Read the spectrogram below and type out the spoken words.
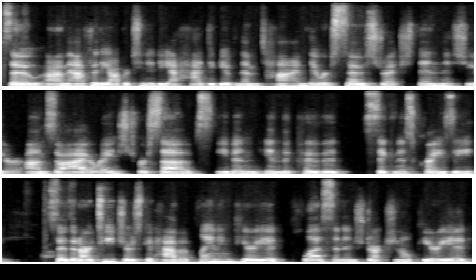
So um, after the opportunity, I had to give them time. They were so stretched thin this year. Um, so I arranged for subs, even in the COVID sickness crazy, so that our teachers could have a planning period plus an instructional period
